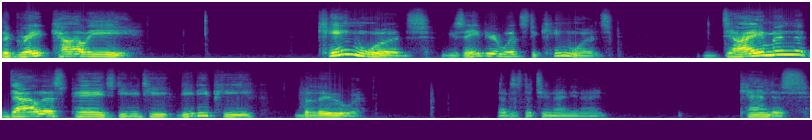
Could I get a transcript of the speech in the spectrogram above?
The Great Khali. King Woods. Xavier Woods to King Woods. Diamond Dallas Page DDT DDP Blue. That is the 299. Candace.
